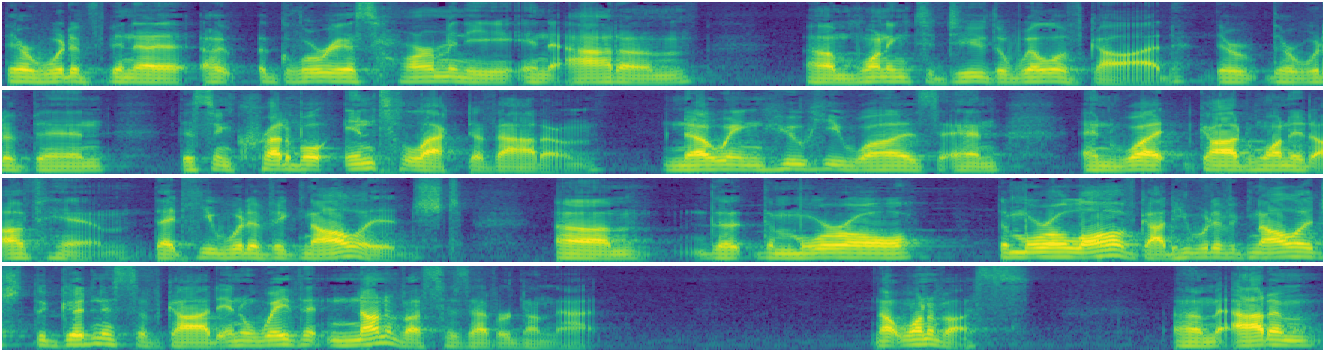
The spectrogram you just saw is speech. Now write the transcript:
there would have been a, a, a glorious harmony in Adam um, wanting to do the will of God. There, there would have been this incredible intellect of Adam, knowing who he was and, and what God wanted of him, that he would have acknowledged um, the, the, moral, the moral law of God. He would have acknowledged the goodness of God in a way that none of us has ever done that. Not one of us. Um, Adam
